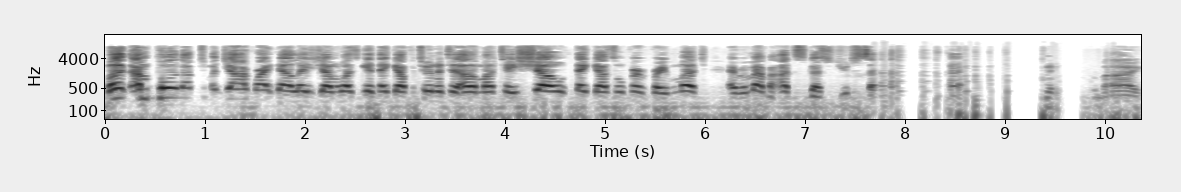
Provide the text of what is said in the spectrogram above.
But I'm pulling up to my job right now, ladies and gentlemen. Once again, thank y'all for tuning into the Almonte show. Thank y'all so very, very much. And remember, I discussed you decide. Bye.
